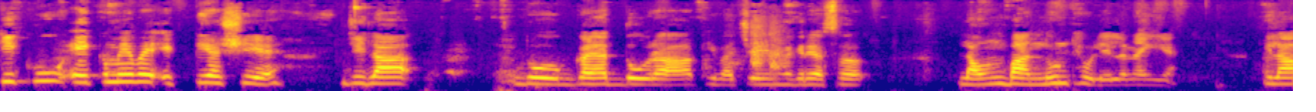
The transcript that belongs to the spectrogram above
किकू एकमेव एकटी अशी आहे जिला दो गळ्यात दोरा किंवा चेन वगैरे असं लावून बांधून ठेवलेलं नाहीये. तिला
